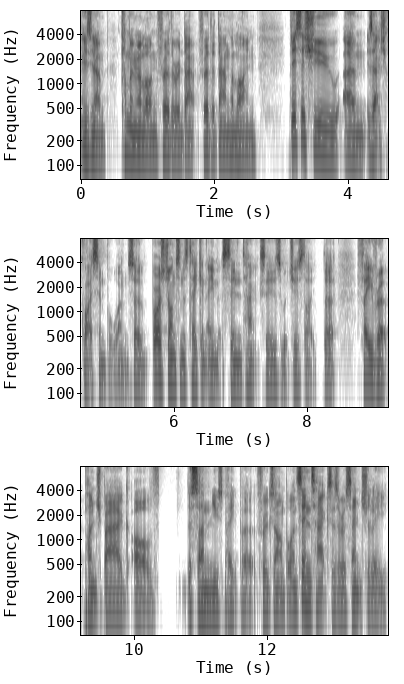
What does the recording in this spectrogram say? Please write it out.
is, you know, coming along further and down, further down the line. This issue um, is actually quite a simple one. So Boris Johnson has taken aim at sin taxes, which is like the favourite punch bag of the Sun newspaper, for example. And sin taxes are essentially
